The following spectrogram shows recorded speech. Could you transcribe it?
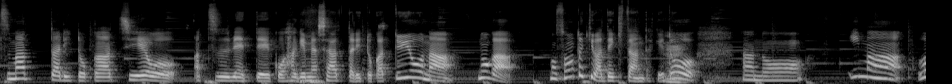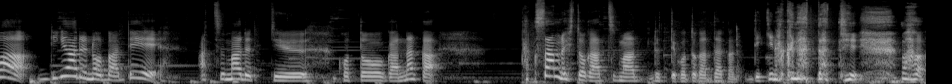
集まったりとか知恵を集めてこう励まし合ったりとかっていうようなのがもうその時はできたんだけど、あの今はリアルの場で集まるっていうことがなんかたくさんの人が集まるってことがだからできなくなったっていう、まあ、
